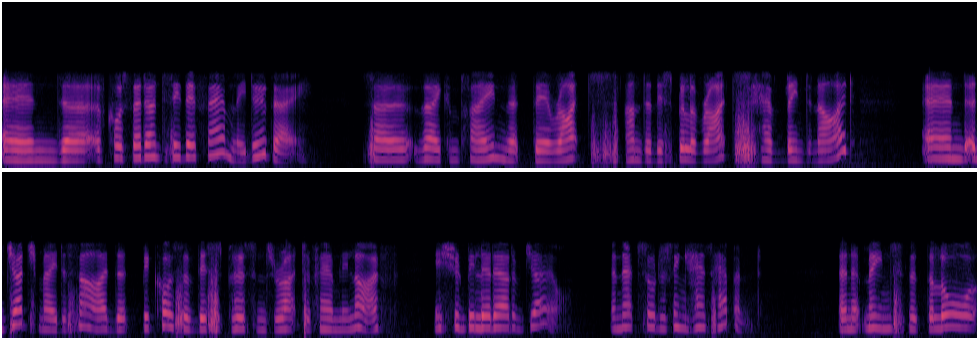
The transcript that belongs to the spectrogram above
and uh, of course they don't see their family, do they? So they complain that their rights under this Bill of Rights have been denied, and a judge may decide that because of this person's right to family life, he should be let out of jail. And that sort of thing has happened. And it means that the law,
